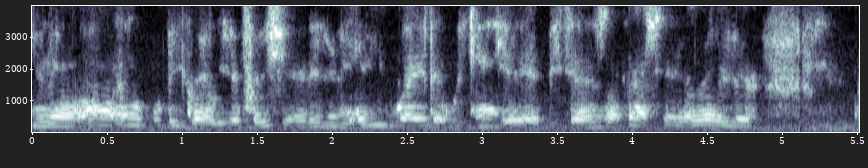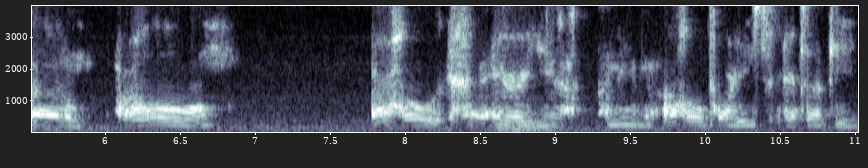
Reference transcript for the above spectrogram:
you know, all help will be greatly appreciated in any way that we can get it. Because, like I said earlier, um, our whole our whole area, I mean, our whole part of Eastern Kentucky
